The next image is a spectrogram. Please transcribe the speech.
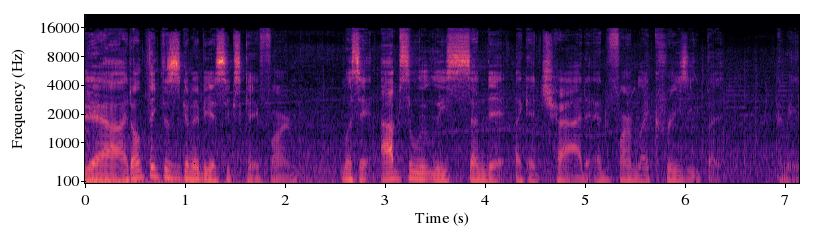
Yeah, I don't think this is going to be a 6k farm. Unless they absolutely send it like a Chad and farm like crazy, but I mean,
